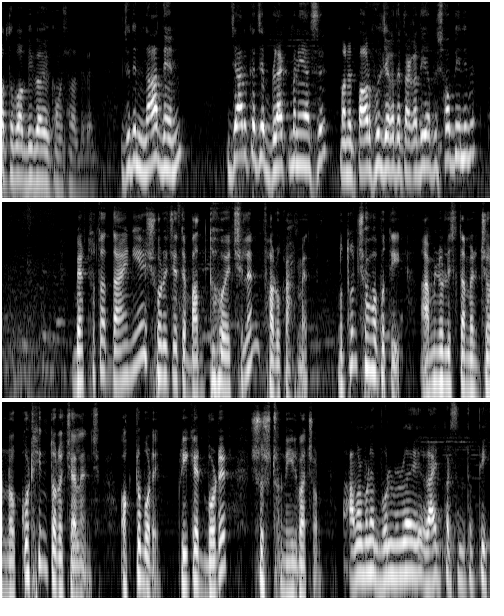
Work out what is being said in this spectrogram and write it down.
অথবা বিভাগীয় কমিশনার দেবেন। যদি না দেন যার কাছে ব্ল্যাক মানি আছে মানে পাওয়ারফুল জায়গাতে টাকা দিয়ে আপনি সব দিয়ে নেবেন। ব্যর্থতার দায় নিয়ে সরে যেতে বাধ্য হয়েছিলেন ফারুক আহমেদ। নতুন সভাপতি আমিনুল ইসলামের জন্য কঠিনতর চ্যালেঞ্জ অক্টোবরে ক্রিকেট বোর্ডের সুষ্ঠু নির্বাচন। আমার মনে হয় বুলবুলাই রাইট পার্সন টু পিক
